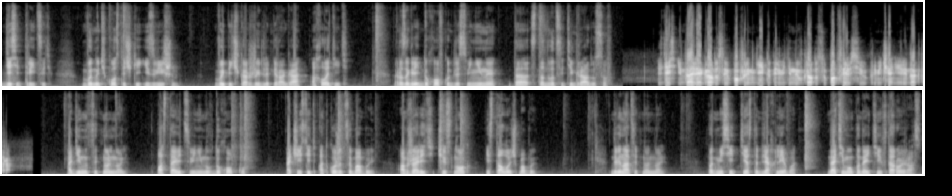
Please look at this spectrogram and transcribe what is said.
10.30. Вынуть косточки из вишен. Выпечь коржи для пирога, охладить. Разогреть духовку для свинины до 120 градусов. Здесь и далее градусы по Фаренгейту градусу по Цельсию, примечание редактора. 11.00. Поставить свинину в духовку. Очистить от кожицы бобы. Обжарить чеснок и столочь бобы. 12.00. Подмесить тесто для хлеба. Дать ему подойти второй раз.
